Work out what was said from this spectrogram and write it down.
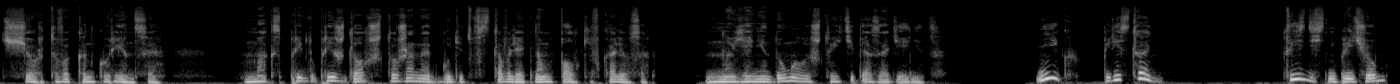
Чертова конкуренция. Макс предупреждал, что Жанет будет вставлять нам палки в колеса. Но я не думала, что и тебя заденет. Ник, перестань. Ты здесь ни при чем.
